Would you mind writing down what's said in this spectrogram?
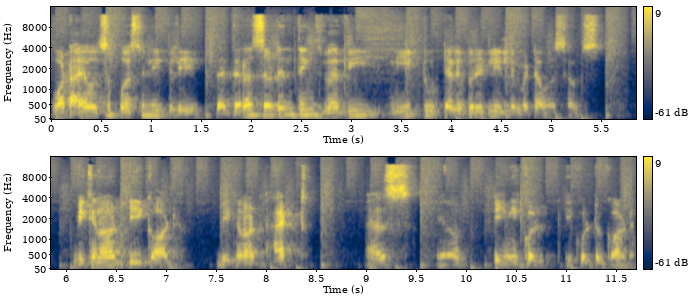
what I also personally believe that there are certain things where we need to deliberately limit ourselves. We cannot be God. We cannot act as you know being equal equal to God.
